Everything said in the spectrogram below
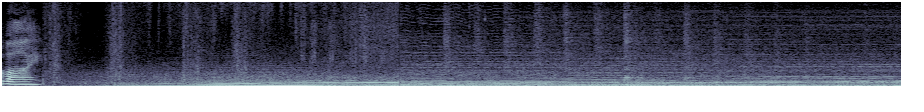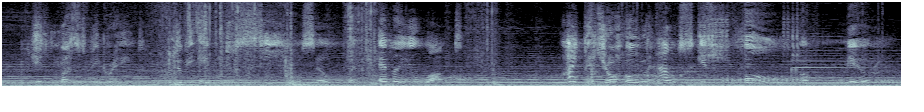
Bye-bye. It must be great to be able to see yourself whenever you want. I bet your whole house is full of mirrors.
